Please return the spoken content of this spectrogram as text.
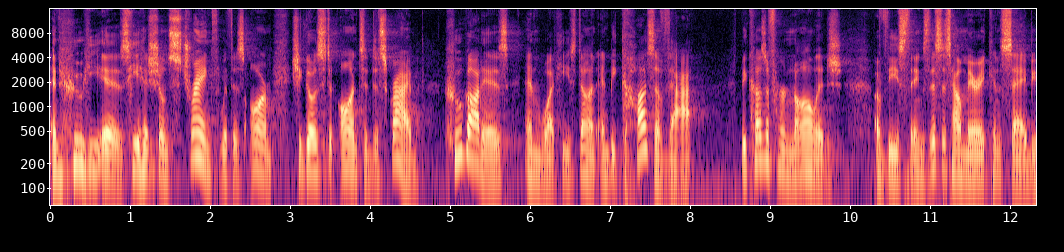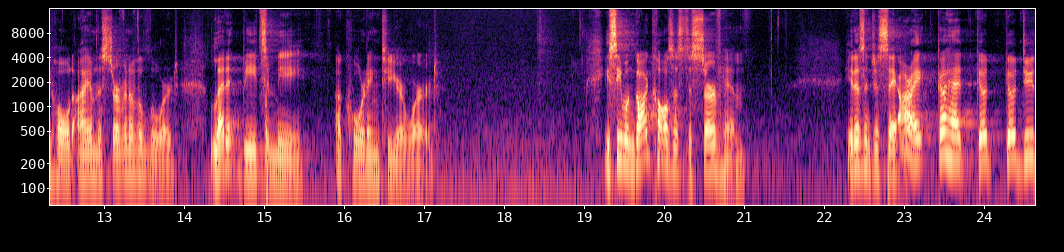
and who he is. He has shown strength with his arm. She goes to, on to describe who God is and what he's done. And because of that, because of her knowledge of these things, this is how Mary can say, Behold, I am the servant of the Lord. Let it be to me according to your word. You see, when God calls us to serve him, he doesn't just say, All right, go ahead, go, go, do,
